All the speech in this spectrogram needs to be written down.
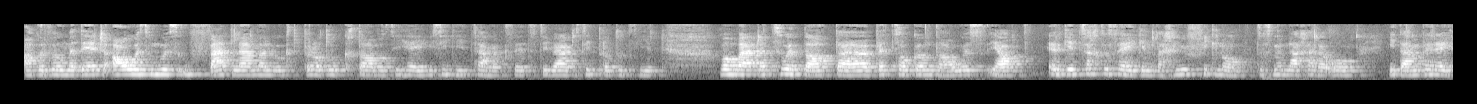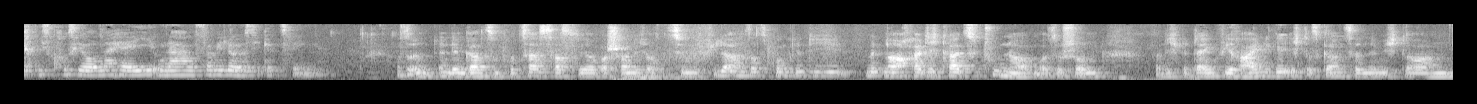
aber weil man dort alles muss auffädeln muss, man schaut die Produkte an, die sie haben, wie sind die zusammengesetzt, wie werden sie produziert, wo werden Zutaten bezogen und alles. Ja, ergibt sich das eigentlich häufig noch, dass wir nachher auch in diesem Bereich Diskussionen haben und auch helfen, wie Lösungen zu finden. Also in, in, dem ganzen Prozess hast du ja wahrscheinlich auch ziemlich viele Ansatzpunkte, die mit Nachhaltigkeit zu tun haben. Also schon, wenn ich bedenke, wie reinige ich das Ganze, nehme ich da ein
